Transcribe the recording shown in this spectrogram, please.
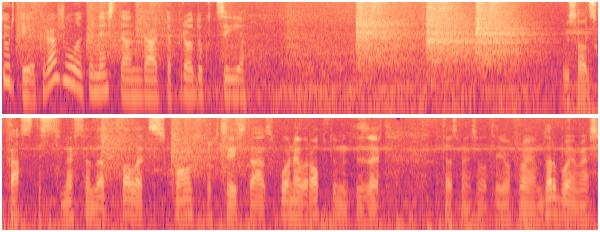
tur tiek ražota nestandarta produkcija. Visādas kastes, nestandarta paletes, konstrukcijas, tādas, ko nevar optimizēt. Tas mēs vēl joprojām darbojamies.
